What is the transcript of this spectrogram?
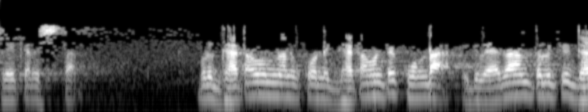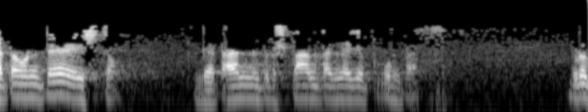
స్వీకరిస్తారు. ఇప్పుడు ఘటం ఉందనుకోండి ఘటం అంటే కుండ. ఇది వేదాంతులకి ఘటం అంటే ఇష్టం. ఘటాన్ని దృష్టాంతంగా చెప్పుకుంటారు. ఇప్పుడు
